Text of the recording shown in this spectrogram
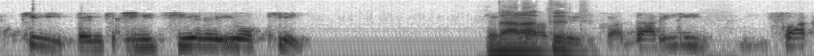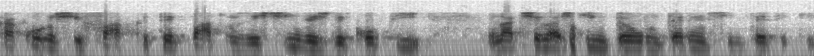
Ok, pentru inițiere e ok. Dar atât. Dar ei fac acolo și fac câte 40-50 de copii în același timp pe un teren sintetic. E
